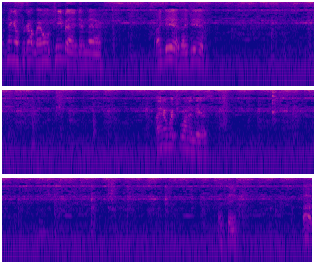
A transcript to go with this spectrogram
I think I forgot my old tea bag in there. I did, I did. I know which one it is. Think. Oh.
